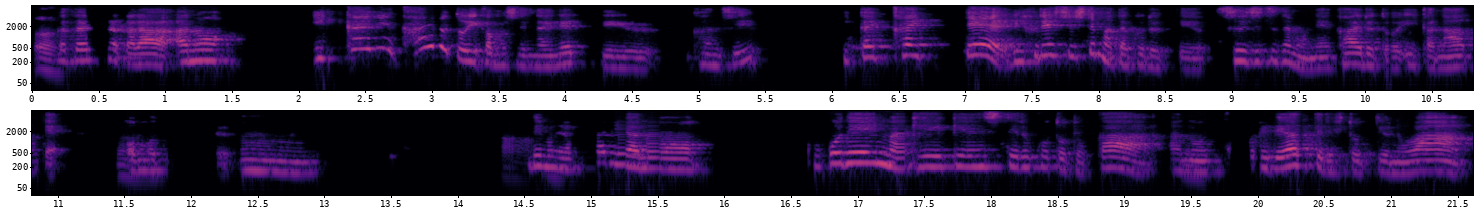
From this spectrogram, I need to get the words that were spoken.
うんが大事だから、あの、一回ね、帰るといいかもしれないねっていう感じ。一回帰って、リフレッシュしてまた来るっていう、数日でもね、帰るといいかなって思ってる。うん。でもやっぱりあの、ここで今経験してることとか、あの、ここで出会ってる人っていうのは、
